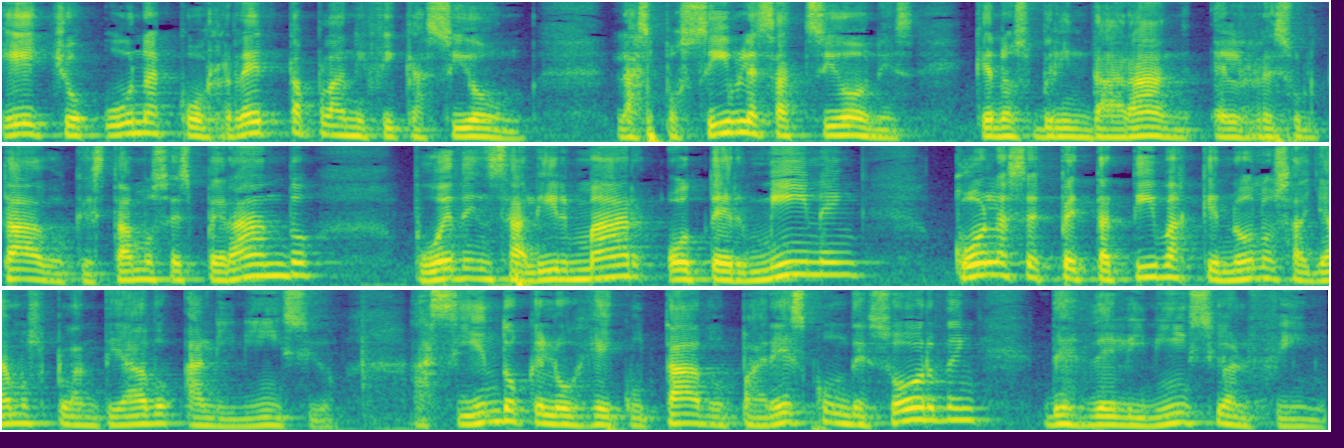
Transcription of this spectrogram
hecho una correcta planificación, las posibles acciones que nos brindarán el resultado que estamos esperando pueden salir mal o terminen con las expectativas que no nos hayamos planteado al inicio, haciendo que lo ejecutado parezca un desorden desde el inicio al fin.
